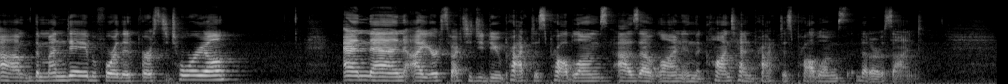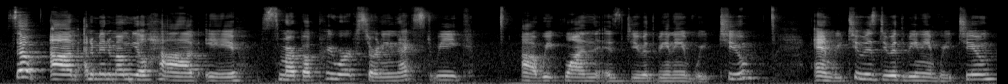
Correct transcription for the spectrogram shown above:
um, the Monday before the first tutorial. And then uh, you're expected to do practice problems as outlined in the content practice problems that are assigned. So um, at a minimum, you'll have a SmartBook pre-work starting next week. Uh, week one is due at the beginning of week two, and week two is due at the beginning of week two.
